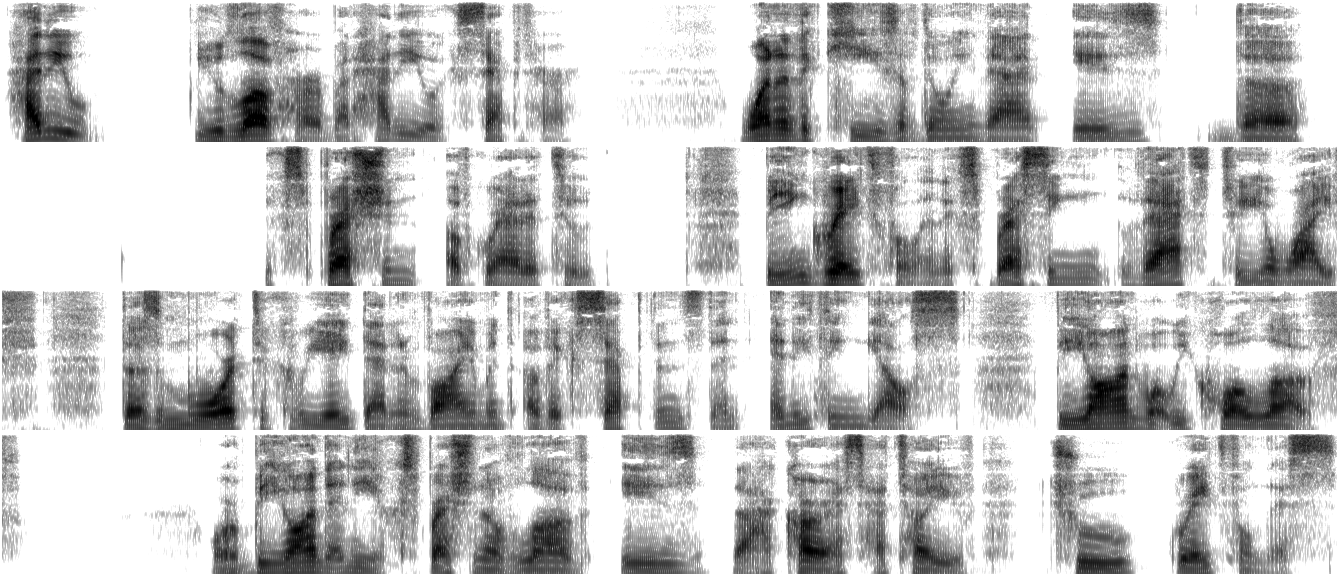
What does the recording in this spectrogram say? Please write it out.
How do you you love her, but how do you accept her? One of the keys of doing that is the expression of gratitude. Being grateful and expressing that to your wife does more to create that environment of acceptance than anything else, beyond what we call love, or beyond any expression of love, is the Hakaras Hatayv, true gratefulness.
